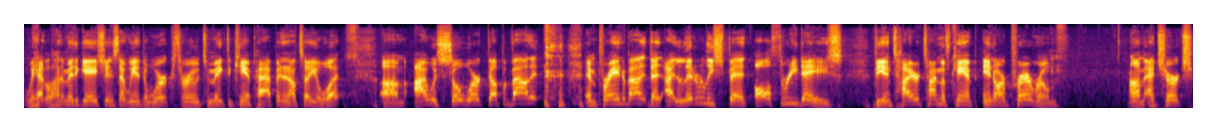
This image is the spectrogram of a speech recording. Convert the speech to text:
we had a lot of mitigations that we had to work through to make the camp happen. And I'll tell you what, um, I was so worked up about it and praying about it that I literally spent all three days, the entire time of camp, in our prayer room um, at church.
